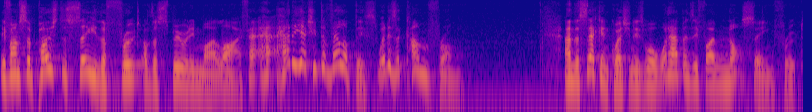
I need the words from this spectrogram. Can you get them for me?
If I'm supposed to see the fruit of the Spirit in my life, how, how, do you actually develop this? Where does it come from? And the second question is, well, what happens if I'm not seeing fruit?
